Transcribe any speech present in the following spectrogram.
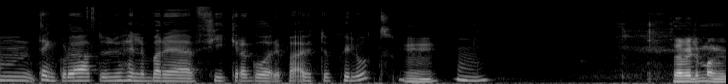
um, tenker du at du heller bare fyker av gårde på autopilot. Mm. Mm. Så det er veldig mange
